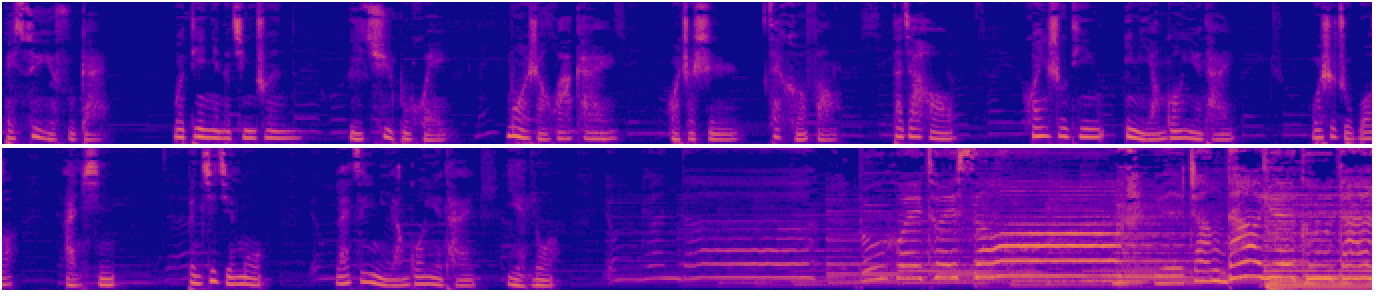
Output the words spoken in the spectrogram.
被岁月覆盖。我惦念的青春一去不回，陌上花开，我这是在何方？大家好，欢迎收听一米阳光音乐台，我是主播安心。本期节目来自一米阳光夜台叶落。永远的不会退缩，越长大越孤单，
